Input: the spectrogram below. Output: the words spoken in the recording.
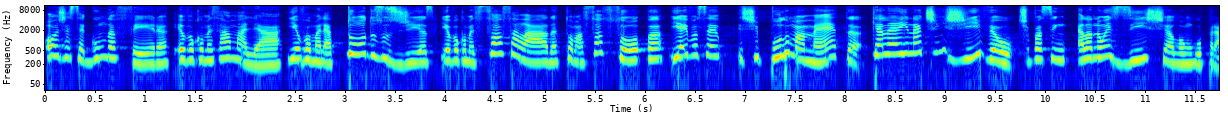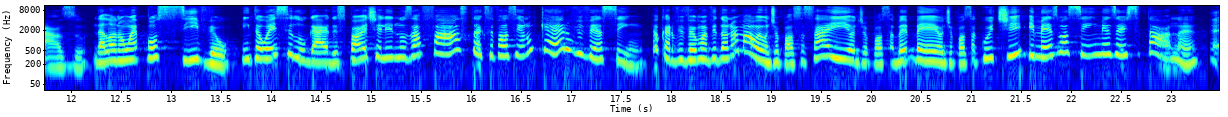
hoje é segunda-feira, eu vou começar a malhar, e eu vou malhar todos os dias, e eu vou comer só salada, tomar só sopa, e aí você estipula uma meta que ela é inatingível. Tipo assim, ela não existe a longo prazo. Ela não é possível. Então, esse lugar do esporte, ele nos afasta, que você fala assim, eu não quero viver assim. Eu quero viver uma vida normal, onde eu possa sair, onde eu possa beber, onde eu possa curtir, e mesmo assim me exercitar, né? É,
